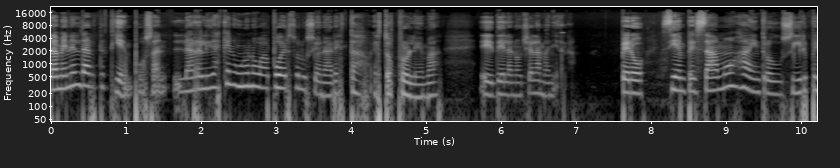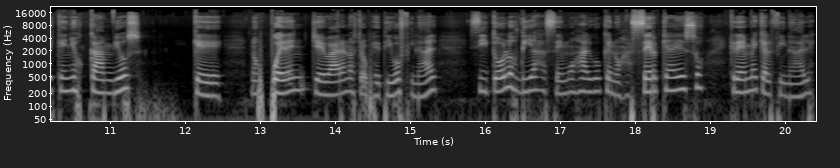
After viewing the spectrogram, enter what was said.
También el darte tiempo, o sea, la realidad es que uno no va a poder solucionar estos problemas eh, de la noche a la mañana. Pero si empezamos a introducir pequeños cambios que nos pueden llevar a nuestro objetivo final, si todos los días hacemos algo que nos acerque a eso, créeme que al final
